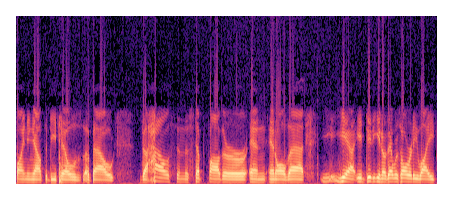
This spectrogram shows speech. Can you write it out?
finding out the details about the house and the stepfather and and all that. Yeah it did you know that was already like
